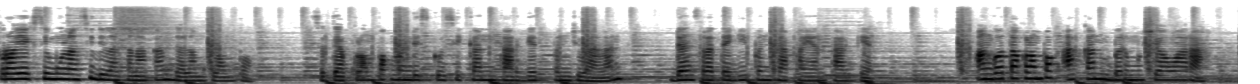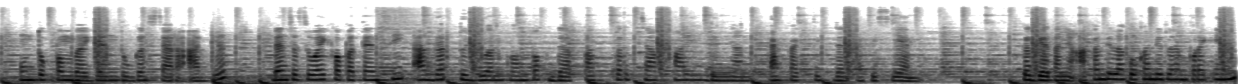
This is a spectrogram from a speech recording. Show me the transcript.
proyek simulasi dilaksanakan dalam kelompok. Setiap kelompok mendiskusikan target penjualan dan strategi pencapaian target. Anggota kelompok akan bermusyawarah untuk pembagian tugas secara adil dan sesuai kompetensi agar tujuan kelompok dapat tercapai dengan efektif dan efisien. Kegiatan yang akan dilakukan di dalam proyek ini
